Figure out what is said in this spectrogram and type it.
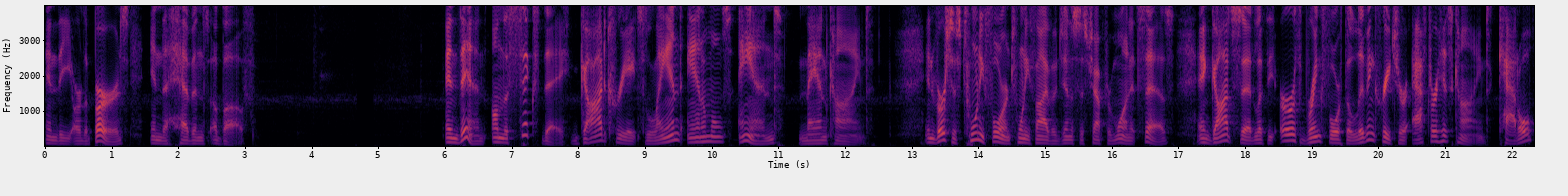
in the or the birds in the heavens above. And then on the sixth day, God creates land animals and mankind. In verses 24 and 25 of Genesis chapter 1, it says, And God said, Let the earth bring forth the living creature after his kind, cattle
